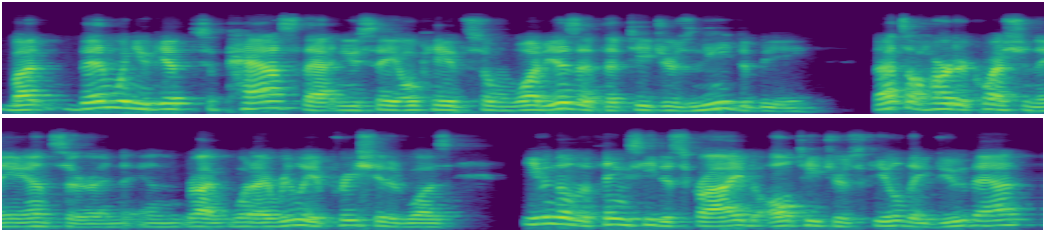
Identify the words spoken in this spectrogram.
But then when you get to past that and you say, okay, so what is it that teachers need to be? That's a harder question to answer. And, and what I really appreciated was even though the things he described, all teachers feel they do that,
